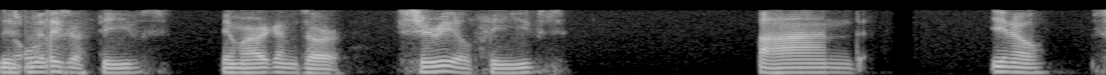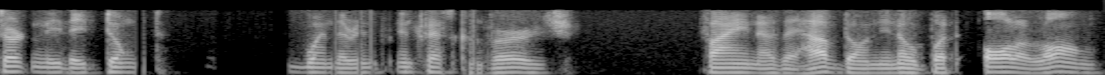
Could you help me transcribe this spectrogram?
The No. Israelis are thieves. The Americans are serial thieves. And, you know, certainly they don't, when their interests converge, fine as they have done, you know, but all along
